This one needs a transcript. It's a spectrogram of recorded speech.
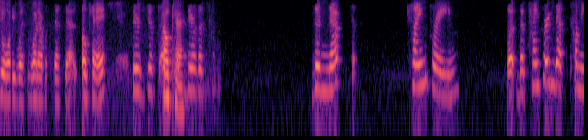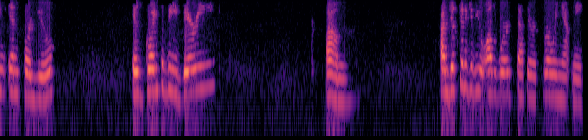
joy with whatever this is okay there's just a, Okay. there's a the next time frame the the time frame that's coming in for you is going to be very um I'm just going to give you all the words that they're throwing at me.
